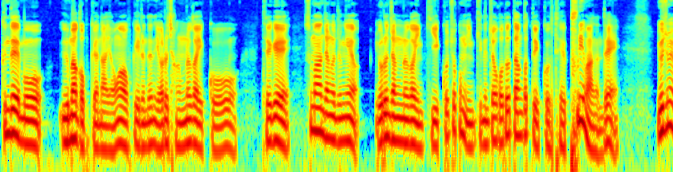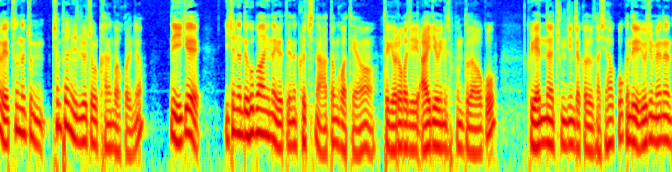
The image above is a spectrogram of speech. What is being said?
근데 뭐 음악 업계나 영화 업계 이런 데는 여러 장르가 있고 되게 수많은 장르 중에 이런 장르가 인기 있고 조금 인기는 적어도 딴 것도 있고 되게 풀이 많은데 요즘에 웹툰은 좀 천편일률적으로 가는 것 같거든요. 근데 이게 2000년대 후반이나 이럴 때는 그렇지는 않았던 것 같아요. 되게 여러 가지 아이디어 있는 작품도 나오고 그 옛날 중진 작가도 다시 하고 근데 요즘에는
